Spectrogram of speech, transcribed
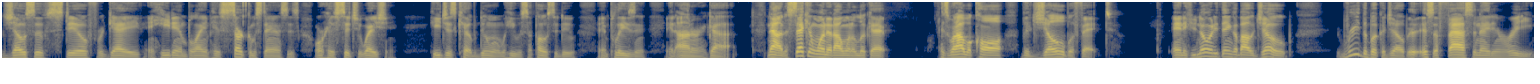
Joseph still forgave and he didn't blame his circumstances or his situation. He just kept doing what he was supposed to do and pleasing and honoring God. Now, the second one that I want to look at is what I would call the Job effect. And if you know anything about Job, read the book of Job. It's a fascinating read.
